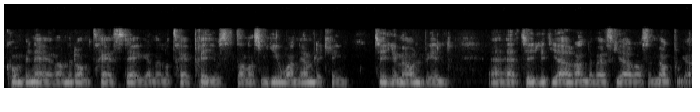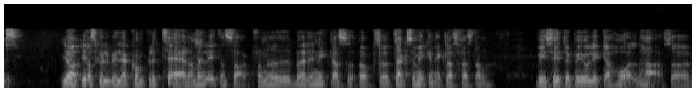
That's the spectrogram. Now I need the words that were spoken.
kombinera med de tre stegen eller tre priosarna som Johan nämnde kring tydlig målbild, eh, tydligt görande vad jag ska göra och sen målprogress. Jag, jag skulle vilja komplettera med en liten sak för nu började Niklas också, tack så mycket Niklas förresten. Vi sitter på olika håll här så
